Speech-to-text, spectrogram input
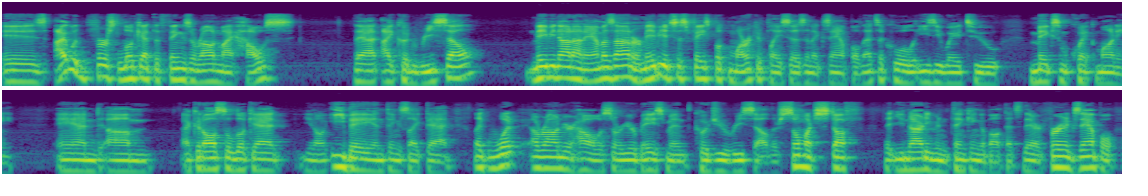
is I would first look at the things around my house that I could resell maybe not on Amazon, or maybe it's just Facebook Marketplace as an example. That's a cool, easy way to make some quick money. And um, I could also look at you know eBay and things like that. Like what around your house or your basement could you resell? There's so much stuff that you're not even thinking about that's there. For an example,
